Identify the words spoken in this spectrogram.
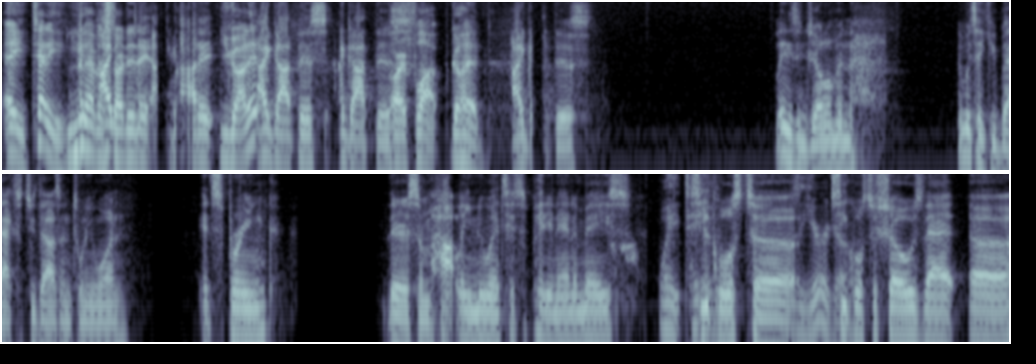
Hey, Teddy, you No, haven't started. got it. I got it. You got it. I got this. I got this. All right, flop. Go ahead. I got this. Ladies and gentlemen, Let me take you back to 2021. It's spring. There's some hotly new anticipated animes, Wait, take sequels It to a year ago. sequels to shows that uh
